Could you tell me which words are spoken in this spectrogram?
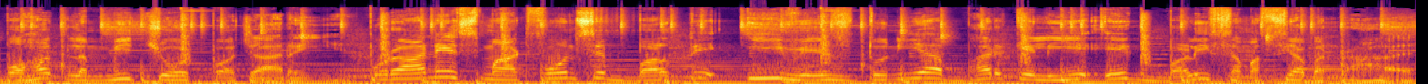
बहुत लंबी चोट पहुँचा रही है। पुराने स्मार्टफ़ोन से बढ़ते ई वेस्ट दुनिया भर के लिए एक बड़ी समस्या बन रहा है।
